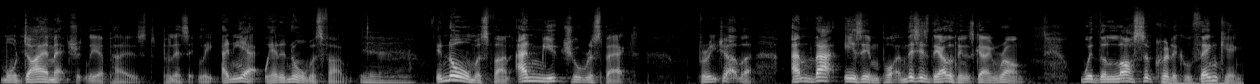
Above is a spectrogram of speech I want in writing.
more diametrically opposed politically, and yet we had enormous fun. yeah. Enormous fun and mutual respect for each other. And that is important. This is the other thing that's going wrong. With the loss of critical thinking,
